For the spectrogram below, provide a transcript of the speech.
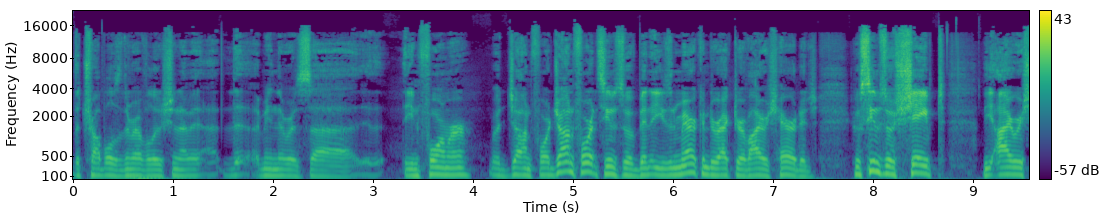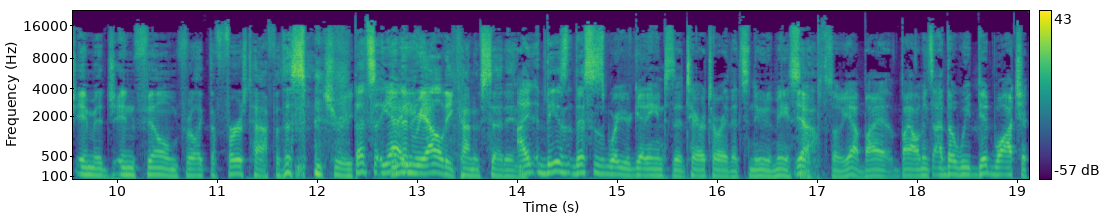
the troubles and the revolution. I mean, uh, the, I mean there was uh, the Informer with John Ford. John Ford seems to have been he's an American director of Irish heritage who seems to have shaped the Irish image in film for like the first half of the century. That's- yeah, and then you- reality kind of set in. I, these, this is where you're getting into the territory that's new to me. So, Yeah. so yeah, by by all means. Although we did watch a,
